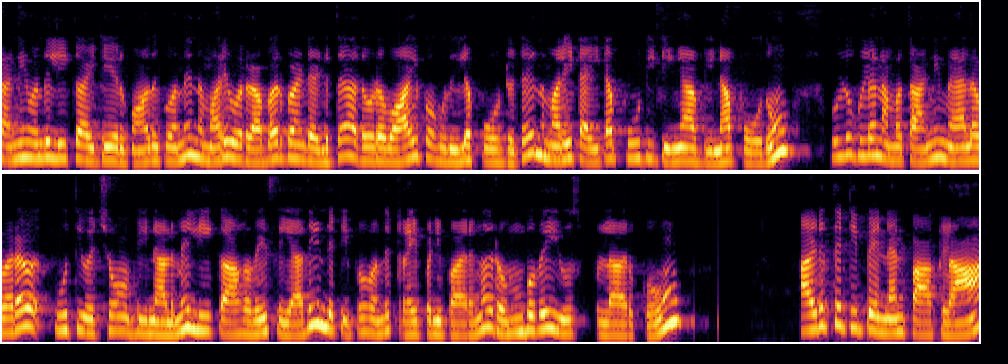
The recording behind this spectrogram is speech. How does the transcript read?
தண்ணி வந்து லீக் ஆகிட்டே இருக்கும். அதுக்கு வந்து இந்த மாதிரி ஒரு ரப்பர் பேண்ட் எடுத்து அதோட வாய் பகுதியில் போட்டுட்டு இந்த மாதிரி டைட்டாக பூட்டிட்டீங்க அப்படின்னா போதும். உள்ளுக்குள்ளே நம்ம தண்ணி மேலே வர ஊற்றி வச்சோம் அப்படின்னாலுமே லீக் ஆகவே செய்யாது. இந்த டிப்பை வந்து ட்ரை பண்ணி பாருங்கள் ரொம்பவே யூஸ்ஃபுல்லாக இருக்கும். அடுத்த டிப் என்னன்னு பார்க்கலாம்.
